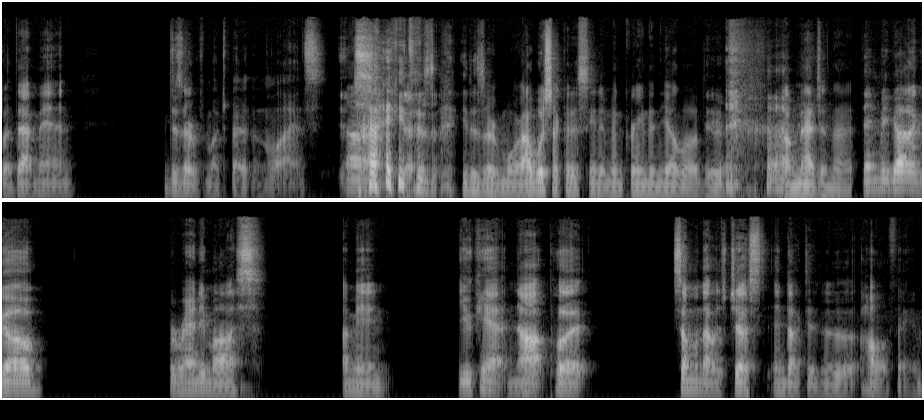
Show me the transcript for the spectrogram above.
But that man deserves much better than the Lions. Uh, he, des- he deserved more. I wish I could have seen him in green and yellow, dude. Imagine that. then we gotta go for Randy Moss. I mean, you can't not put someone that was just inducted into the Hall of Fame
